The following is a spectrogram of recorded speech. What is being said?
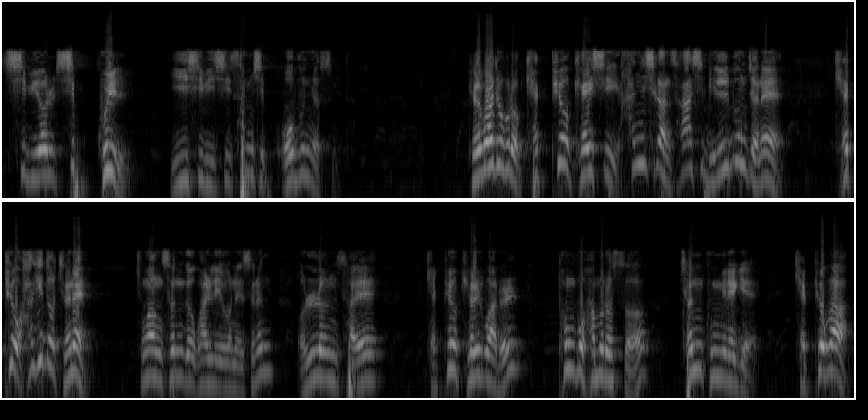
12월 19일 22시 35분이었습니다. 결과적으로 개표 개시 1시간 41분 전에 개표하기도 전에 중앙선거관리위원회에서는 언론사에 개표 결과를 통보함으로써 전 국민에게 개표가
